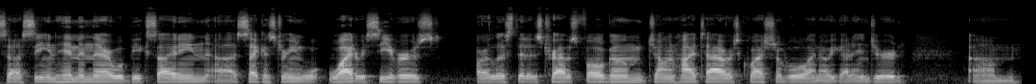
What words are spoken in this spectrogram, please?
So seeing him in there will be exciting. Uh, second string wide receivers are listed as Travis Fulgham. John Hightower is questionable. I know he got injured. Um,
